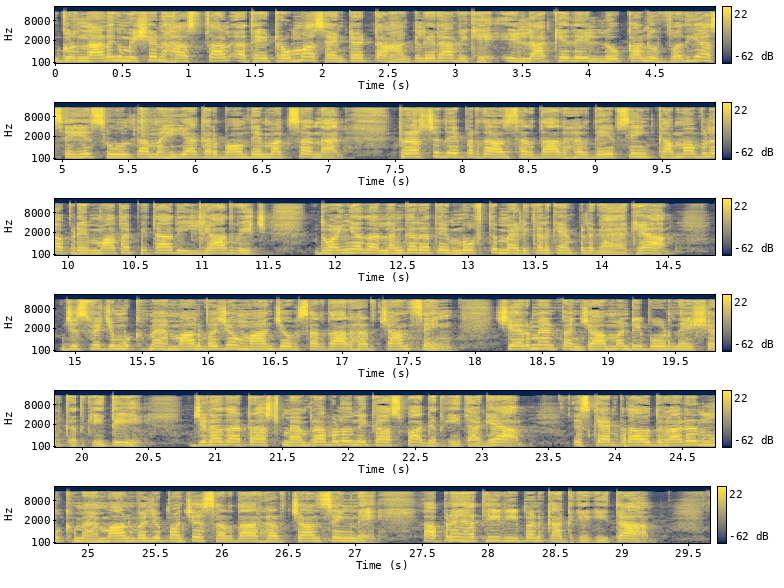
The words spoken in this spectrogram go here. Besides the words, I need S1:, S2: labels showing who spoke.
S1: Guru Nanak mission ਹਸਪਤਾਲ ਅਤੇ trauma centre ਢਾਂਕਲੇਰਾ ਵਿਖੇ ਇਲਾਕੇ ਦੇ ਲੋਕਾਂ ਨੂੰ ਵਧੀਆ ਸਿਹਤ ਸਹੂਲਤਾਂ ਮੁਹੱਈਆ ਕਰਵਾਉਣ ਦੇ ਮਕਸਦ ਨਾਲ ਟਰਸਟ ਦੇ ਪ੍ਰਧਾਨ ਸਰਦਾਰ ਹਰਦੇਵ ਸਿੰਘ ਕਾਮਾ ਵੱਲੋਂ ਆਪਣੇ ਮਾਤਾ-ਪਿਤਾ ਦੀ ਯਾਦ ਵਿੱਚ ਦਵਾਈਆਂ ਦਾ ਲੰਗਰ ਅਤੇ ਮੁਫਤ ਮੈਡੀਕਲ ਕੈਂਪ ਲਗਾਇਆ ਗਿਆ, ਜਿਸ ਵਿੱਚ ਮੁੱਖ ਮਹਿਮਾਨ ਵਜੋਂ ਮਾਨਯੋਗ ਸਰਦਾਰ ਹਰਚੰਦ ਸਿੰਘ, ਚੇਅਰਮੈਨ ਪੰਜਾਬ ਮੰਡੀ ਬੋਰਡ ਨੇ ਸ਼ਿਰਕਤ ਕੀਤੀ, ਜਿਨ੍ਹਾਂ ਦਾ ਟਰਸਟ ਮੈਂਬਰਾਂ ਵੱਲੋਂ ਨਿੱਘਾ ਸਵਾਗਤ ਕੀਤਾ ਗਿਆ। ਇਸ ਕੈਂਪ ਦਾ ਉਦਘਾਟਨ ਮੁੱਖ ਮਹਿਮਾਨ ਵਜੋਂ ਪਹੁੰਚੇ ਸਰਦਾਰ ਹਰਚੰਦ ਸਿੰਘ ਨੇ ਆਪਣੇ ਹੱਥੀਂ ਰੀਬਨ ਕੱਟ ਕੇ ਕੀਤਾ।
